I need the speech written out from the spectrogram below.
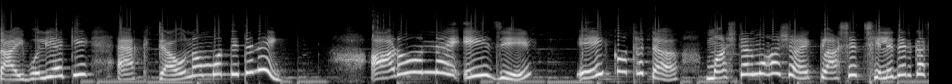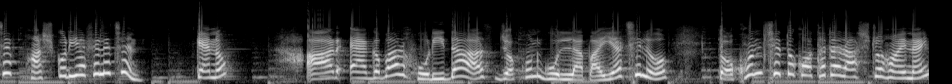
তাই বলিয়া কি একটাও নম্বর দিতে নেই? আরও অন্যায় এই যে, এই কথাটা মাস্টার মহাশয় ক্লাসের ছেলেদের কাছে ফাঁস করিয়া ফেলেছেন? কেন? আর একবার হরিদাস যখন গোল্লা পাইয়াছিল, তখন সে তো কথাটা রাষ্ট্র হয় নাই।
